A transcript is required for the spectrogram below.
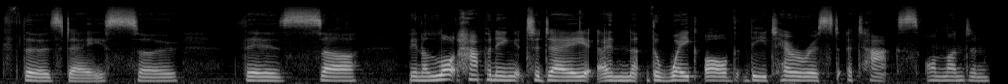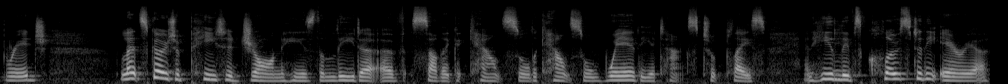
Thursday. So there's uh, been a lot happening today in the wake of the terrorist attacks on London Bridge. Let's go to Peter John. He is the leader of Southwark Council, the council where the attacks took place, and he lives close to the area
